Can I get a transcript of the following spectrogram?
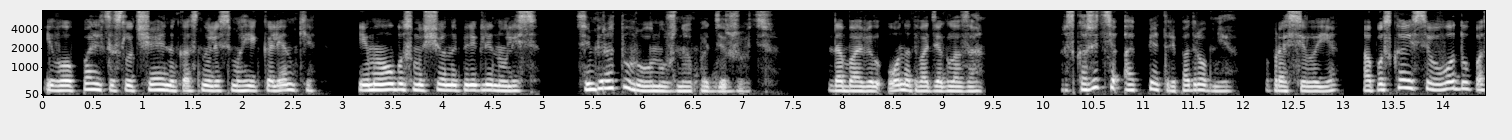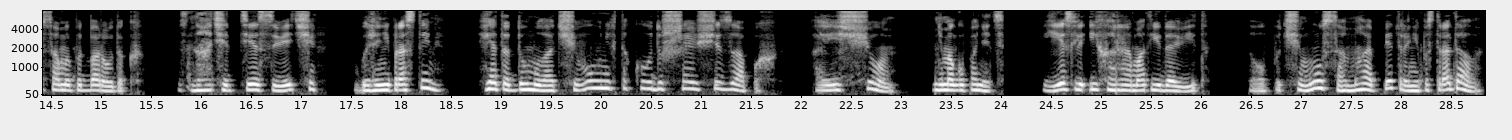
Его пальцы случайно коснулись моей коленки, и мы оба смущенно переглянулись. «Температуру нужно поддерживать», — добавил он, отводя глаза. «Расскажите о Петре подробнее», — попросила я, опускаясь в воду по самый подбородок. «Значит, те свечи были непростыми? Я-то думала, от чего у них такой удушающий запах. А еще не могу понять, если их аромат ядовит, то почему сама Петра не пострадала?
